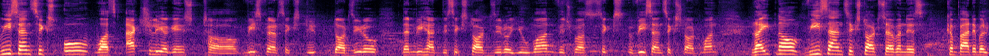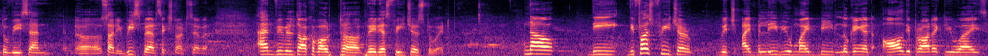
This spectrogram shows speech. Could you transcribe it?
vSAN 6.0 was actually against uh, vSphere 6.0. Then we had the 6.0 U1 which was 6, vSAN 6.1. Right now vSAN 6.7 is compatible to vSAN, uh, sorry vSphere 6.7 and we will talk about uh, various features to it. Now, the, the first feature, which I believe you might be looking at all the product UIs,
